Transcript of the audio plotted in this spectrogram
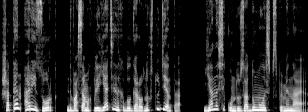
шатен Ари Зорг, два самых влиятельных и благородных студента». Я на секунду задумалась, вспоминая.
